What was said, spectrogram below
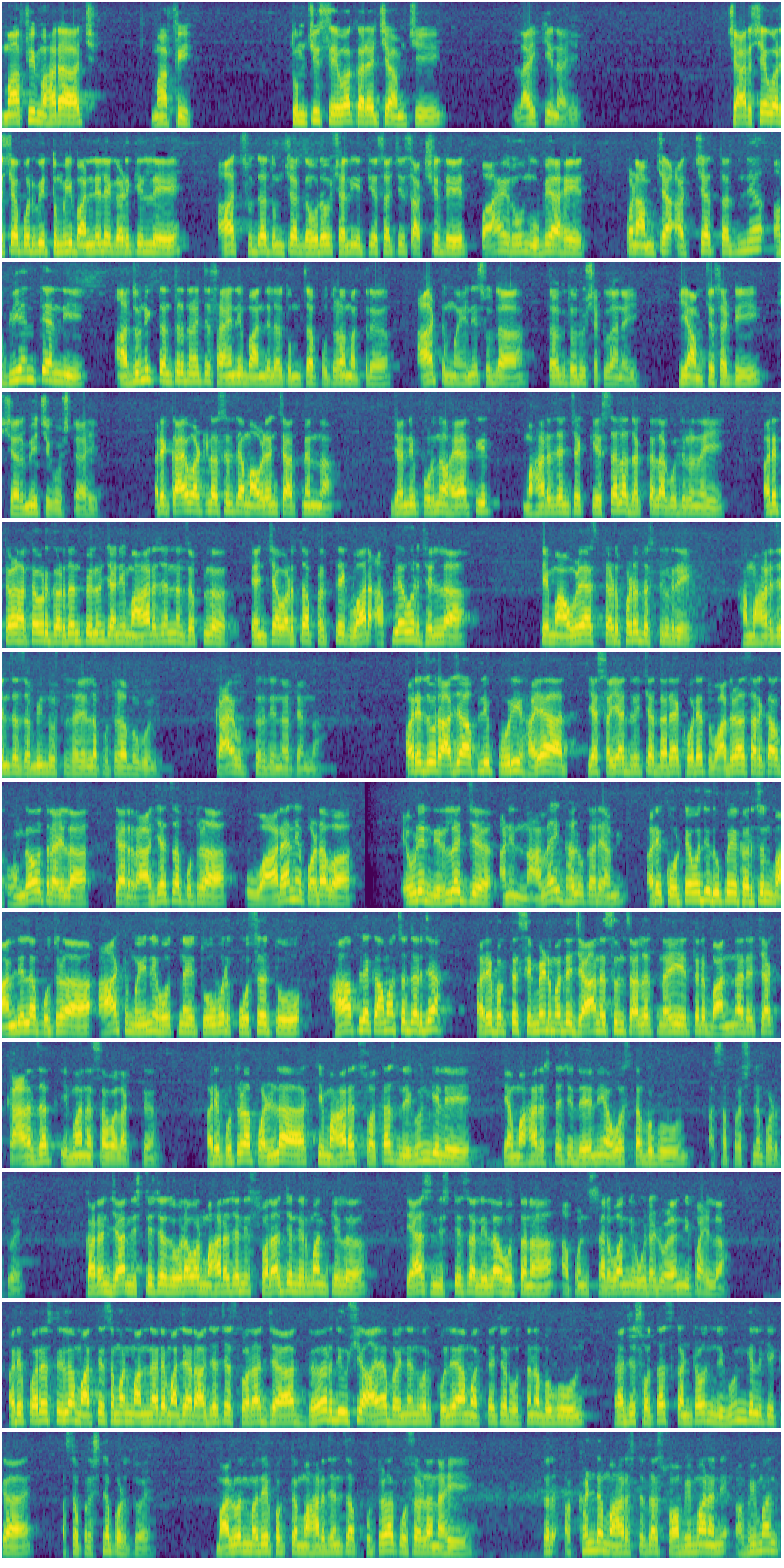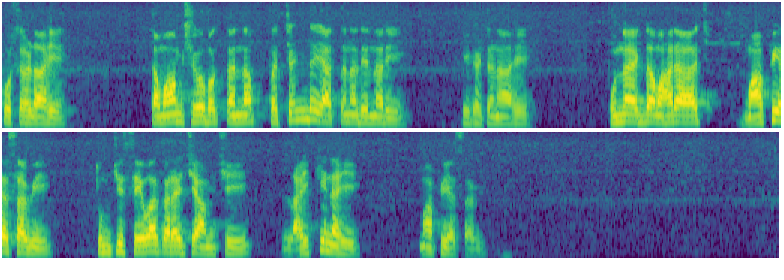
माफी महाराज माफी. तुमची सेवा करायची आमची लायकी नाही. चारशे वर्षापूर्वी तुम्ही बांधलेले गडकिल्ले आजसुद्धा तुमच्या गौरवशाली इतिहासाची साक्ष देत पाय रोवून उभे आहेत. पण आमच्या आजच्या तज्ज्ञ अभियंत्यांनी आधुनिक तंत्रज्ञानाच्या सहाय्याने बांधलेला तुमचा पुतळा मात्र आठ महिनेसुद्धा तग धरू शकला नाही. ही आमच्यासाठी शर्मेची गोष्ट आहे. अरे काय वाटलं असेल त्या मावळ्यांच्या आत्म्यांना ज्यांनी पूर्ण हयातीत महाराजांच्या केसाला धक्का लागू दिला नाही. अरे तळहातावर गर्दन पेलून ज्यांनी महाराजांना जपलं त्यांच्यावरचा प्रत्येक वार आपल्यावर झेलला ते मावळ्यास तडफडत असतील रे. हा महाराजांचा जमीनदोस्त झालेला पुतळा बघून. काय उत्तर देणार त्यांना? अरे जो राजा आपली पुरी हयात या सह्याद्रीच्या दऱ्याखोऱ्यात वादळासारखा घोंगावत राहिला त्या राजाचा पुतळा वाऱ्याने पडावा. एवढे निर्लज्ज आणि नालायक झालो का रे आम्ही? अरे कोट्यवधी रुपये खर्चून बांधलेला पुतळा आठ महिने होत नाही तोवर कोसळतो हा आपल्या कामाचा दर्जा? अरे फक्त सिमेंटमध्ये जान असून चालत नाही तर बांधणाऱ्याच्या काळजात इमान असावं लागतं. अरे पुतळा पडला की महाराज स्वतःच निघून गेले. या महाराष्ट्राची दयनीय अवस्था बघून असा प्रश्न पडतोय. कारण ज्या निष्ठेच्या जोरावर महाराजांनी स्वराज्य निर्माण केलं त्याच निष्ठेचा लिलाव होताना आपण सर्वांनी उघड्या डोळ्यांनी पाहिला. अरे परस्त्रीला माते समान मानणाऱ्या माझ्या राजाच्या स्वराज्यात दर दिवशी आया बहिण्यांवर खुलेआम अत्याचार होताना बघून राजे स्वतःच कंटाळून निघून गेले की काय असा प्रश्न पडतोय. मालवणमध्ये फक्त महाराजांचा पुतळा कोसळला नाही तर अखंड महाराष्ट्राचा स्वाभिमान आणि अभिमान कोसळला आहे. तमाम शिवभक्तांना प्रचंड यातना देणारी ही घटना आहे. पुन्हा एकदा महाराज माफी असावी. तुमची सेवा करायची आमची. लायकी नाही. माफी असावी.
